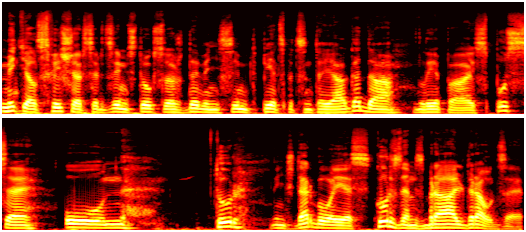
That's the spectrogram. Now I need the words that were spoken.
Miķels Fišers ir dzimis 1915. gadā Liepājas pusē, un tur viņš darbojies Kurzemes brāļu draugzē.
